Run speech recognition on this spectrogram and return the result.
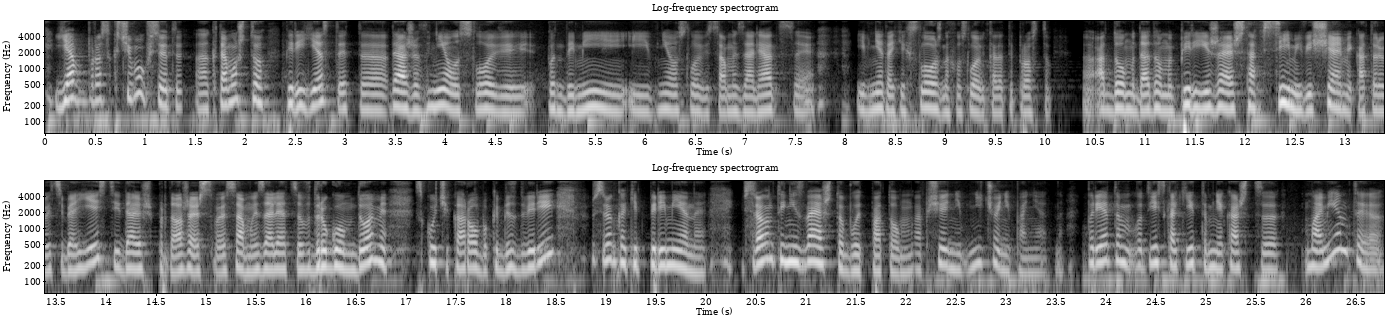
Я просто к чему все это? А, к тому, что переезд это даже вне условий пандемии и вне условий самоизоляции и вне таких сложных условий, когда ты просто от дома до дома переезжаешь со всеми вещами, которые у тебя есть, и дальше продолжаешь свою самоизоляцию в другом доме с кучей коробок и без дверей, все равно какие-то перемены. Все равно ты не знаешь, что будет потом. Вообще ни, ничего не понятно. При этом вот есть какие-то, мне кажется, моменты,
